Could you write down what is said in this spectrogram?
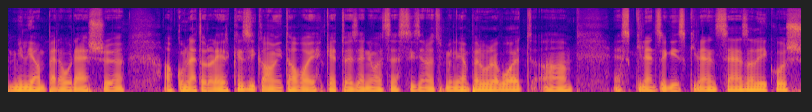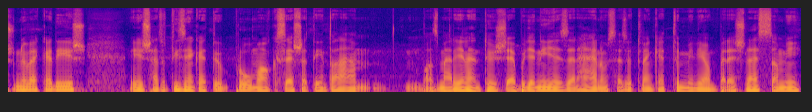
milliamper órás akkumulátorral érkezik, ami tavaly 2815 milliamper óra volt, a, ez 9,9%-os növekedés, és hát a 12 Pro Max esetén talán az már jelentősebb, ugye 4352 milliamperes lesz, ami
